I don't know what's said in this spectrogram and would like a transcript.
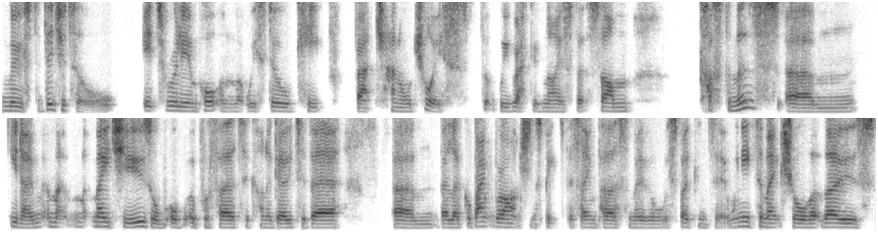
moves to digital, it's really important that we still keep that channel choice, that we recognize that some customers, um, you know, may choose or, or, prefer to kind of go to their um, their local bank branch and speak to the same person we've always spoken to. We need to make sure that those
